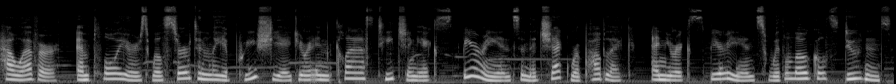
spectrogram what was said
However, employers will certainly appreciate your in-class teaching experience in the Czech Republic and your experience with local students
